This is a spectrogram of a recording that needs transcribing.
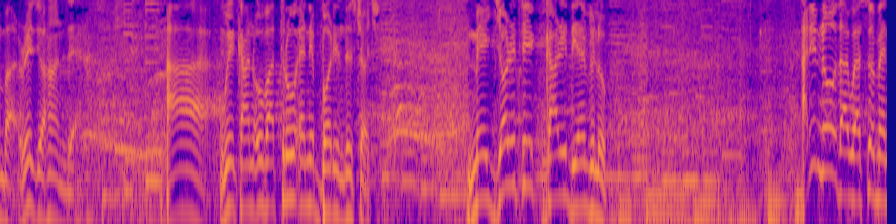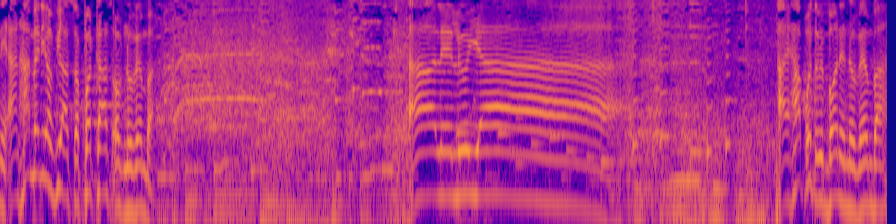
November? Raise your hands there. Ah, we can overthrow anybody in this church. Majority carried the envelope. I didn't know that we are so many. And how many of you are supporters of November? Hallelujah. I happen to be born in November,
